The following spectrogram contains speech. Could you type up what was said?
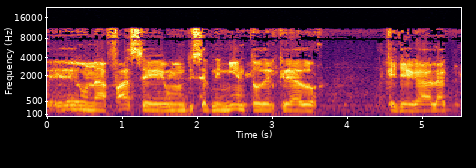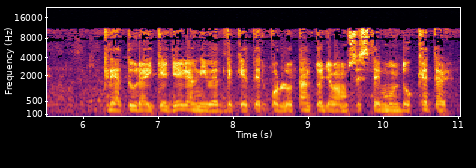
Eh, una fase, un discernimiento del Creador que llega a la criatura y que llega al nivel de Keter. Por lo tanto, llamamos este mundo Keter.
